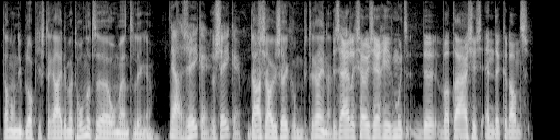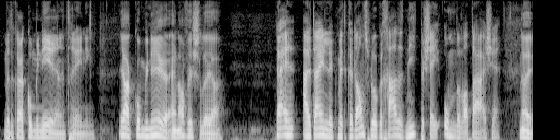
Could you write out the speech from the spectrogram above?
dan om die blokjes te rijden met 100 omwentelingen. Ja, zeker. Dus zeker. Daar dus, zou je zeker op moeten trainen. Dus eigenlijk zou je zeggen, je moet de wattages en de cadans met elkaar combineren in een training. Ja, combineren en afwisselen, ja. Ja, en uiteindelijk met cadansblokken gaat het niet per se om de wattage. Nee.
